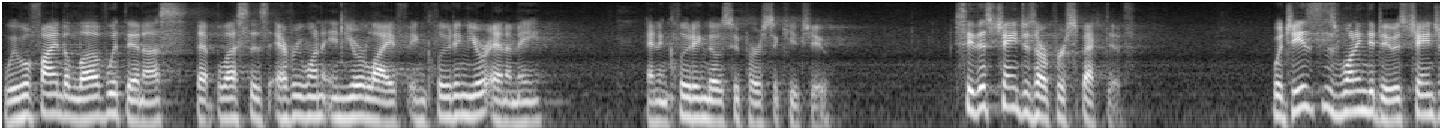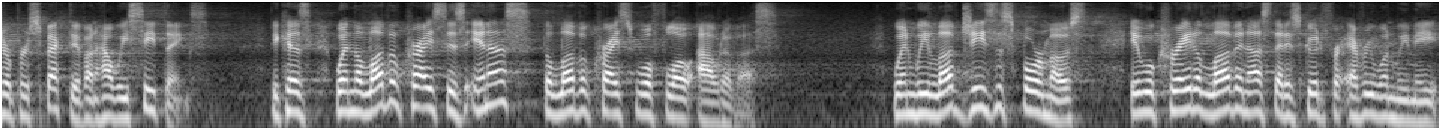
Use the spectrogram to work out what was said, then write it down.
we will find a love within us that blesses everyone in your life, including your enemy and including those who persecute you. See, this changes our perspective. What Jesus is wanting to do is change our perspective on how we see things. Because when the love of Christ is in us, the love of Christ will flow out of us. When we love Jesus foremost, it will create a love in us that is good for everyone we meet.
